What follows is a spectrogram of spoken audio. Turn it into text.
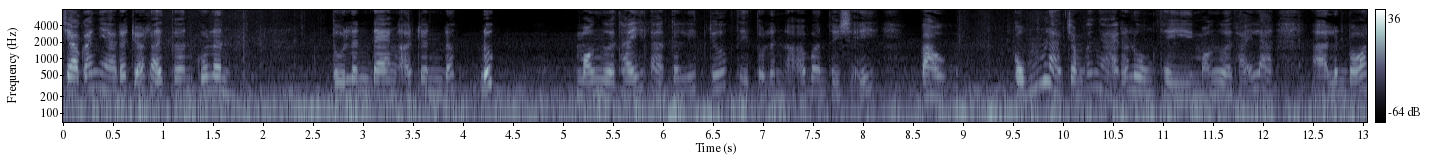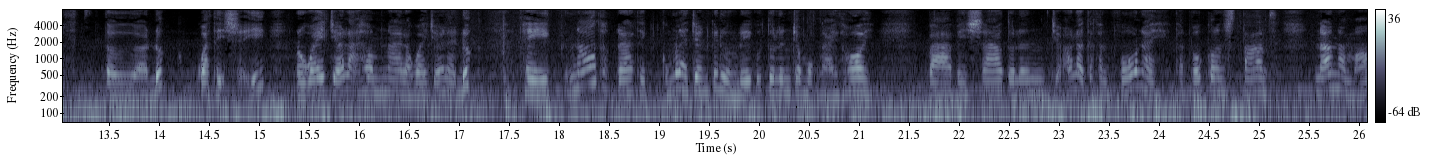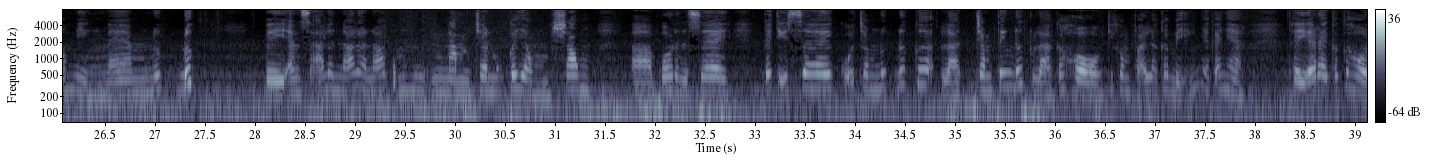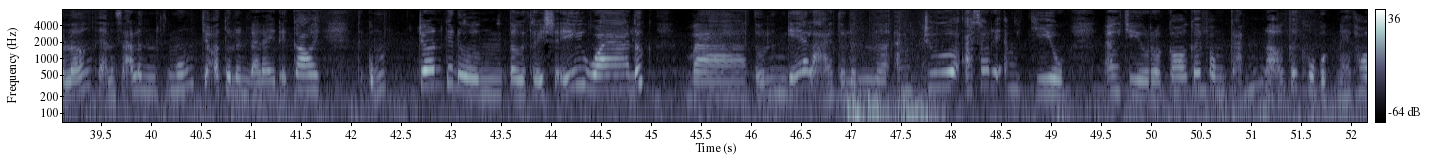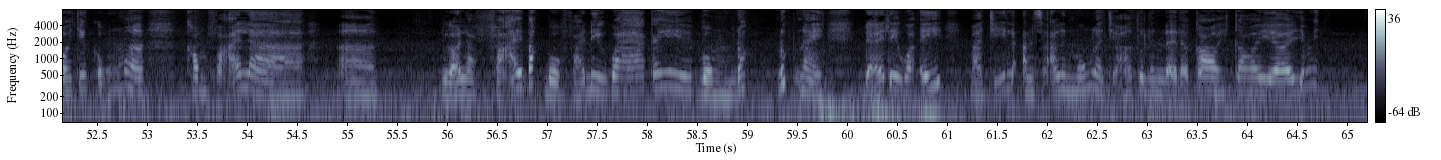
Chào cả nhà đã trở lại kênh của Linh. Tụi Linh đang ở trên đất Đức. Mọi người thấy là cái clip trước thì tụi Linh ở bên Thụy Sĩ. Vào cũng là trong cái ngày đó luôn. Thì mọi người thấy là à, Linh boss từ à, Đức qua Thụy Sĩ Rồi quay trở lại hôm nay là quay trở lại Đức. Thì nó thật ra thì cũng là trên cái đường đi của tụi Linh trong một ngày thôi. Và vì sao tôi lên trở lại cái thành phố này thành phố Constance? Nó nằm ở miền nam nước Đức vì anh xã Linh nói là nó cũng nằm trên một cái dòng sông ờ, uh, Bodensee cái chữ C của trong nước Đức á, là trong tiếng Đức là cái hồ chứ không phải là cái biển nha cả nhà. Thì ở đây có cái hồ lớn thì anh xã Linh muốn chở tôi Linh lại đây để coi. Thì cũng trên cái đường từ Thụy Sĩ qua Đức và tụi Linh ghé lại tụi Linh ờ, ăn trưa à sorry ăn chiều. Ăn chiều rồi coi cái phong cảnh ở cái khu vực này thôi chứ cũng ờ, không phải là uh, gọi là phải bắt buộc phải đi qua cái vùng đất Đức này để đi qua Ý. Mà chỉ là anh xã Linh muốn là chở tôi Linh để đó coi coi uh, giống như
